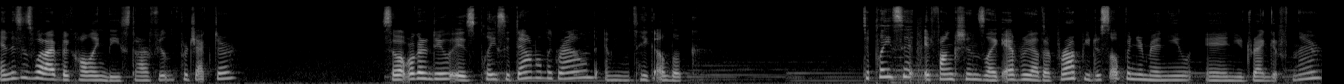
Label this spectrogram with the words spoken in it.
and this is what I've been calling the Starfield Projector. So what we're going to do is place it down on the ground and we will take a look to place it, it functions like every other prop. You just open your menu and you drag it from there.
